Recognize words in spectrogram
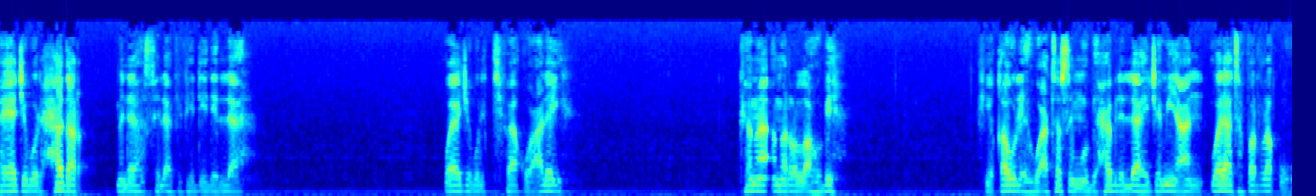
فيجب الحذر من الاختلاف في دين الله ويجب الاتفاق عليه كما أمر الله به في قوله واعتصموا بحبل الله جميعا ولا تفرقوا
